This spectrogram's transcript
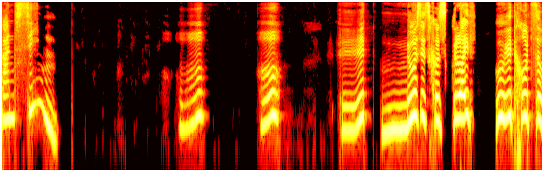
kan sien. Oh, oh, het Moses geskryf hoe het God se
